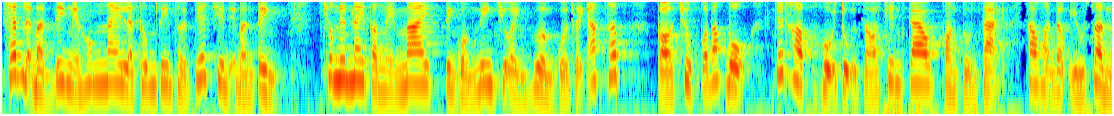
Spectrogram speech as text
Khép lại bản tin ngày hôm nay là thông tin thời tiết trên địa bàn tỉnh. Trong đêm nay và ngày mai, tỉnh Quảng Ninh chịu ảnh hưởng của rãnh áp thấp có trục qua Bắc Bộ, kết hợp hội tụ gió trên cao còn tồn tại sau hoạt động yếu dần.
